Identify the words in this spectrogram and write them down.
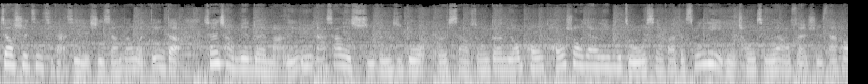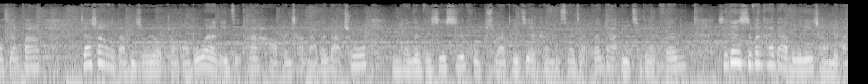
教室近期打线也是相当稳定的。上一场面对马林鱼拿下了十分之多。而小熊的牛棚投手战力不足，先发的 s m i l y 也充其量算是三号先发，加上打比球友状况不稳，因此看好本场打分打出。我们团队分析师福布斯拉推荐全比赛总分大于七点五分。十点十分开打的另一场美邦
